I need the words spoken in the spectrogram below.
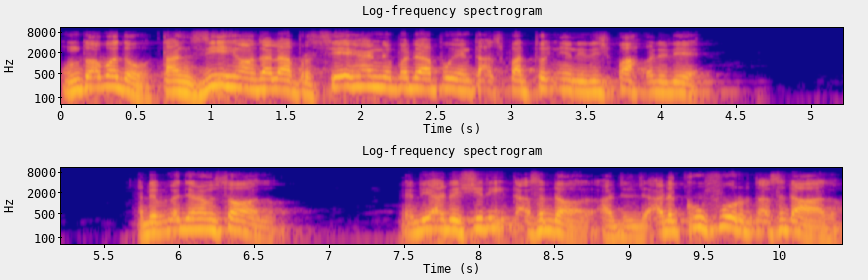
Untuk apa tu? Tanzih Allah Ta'ala. Bersihkan daripada apa yang tak sepatutnya dinisbah pada dia. Ada pelajaran besar tu. Jadi ada syirik tak sedar, ada, ada kufur tak sedar tu.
